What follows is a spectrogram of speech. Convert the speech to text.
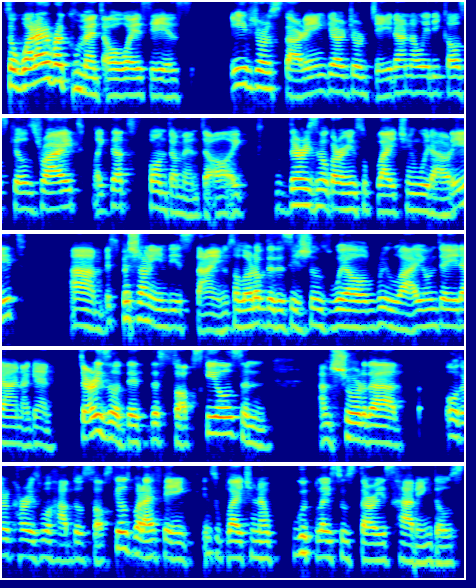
So what I recommend always is if you're starting, get your data analytical skills right, like that's fundamental. Like there is no current supply chain without it, um, especially in these times. A lot of the decisions will rely on data. And again, there is a, the, the soft skills, and I'm sure that other careers will have those soft skills, but I think in supply chain, a good place to start is having those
